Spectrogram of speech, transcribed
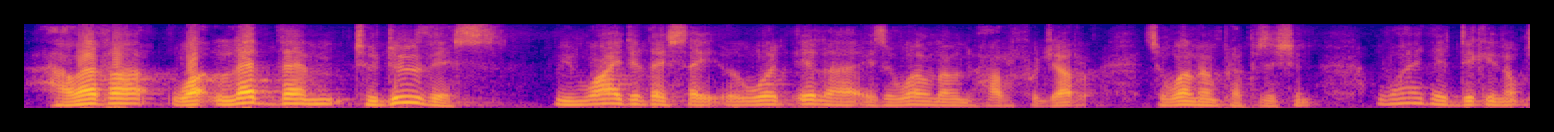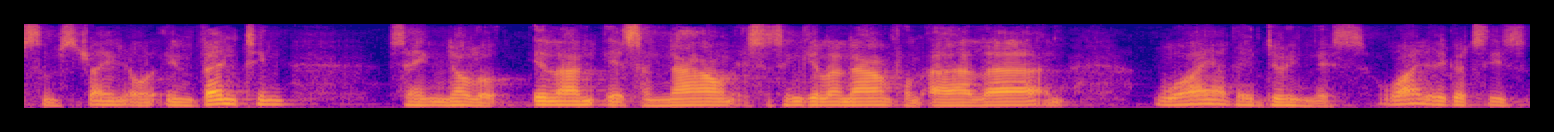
However, what led them to do this? I mean, why did they say the word ila is a well-known harfu jar? It's a well-known preposition. Why are they digging up some strange or inventing, saying, no, look, ilan, it's a noun, it's a singular noun from ala. And why are they doing this? Why do they go to these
